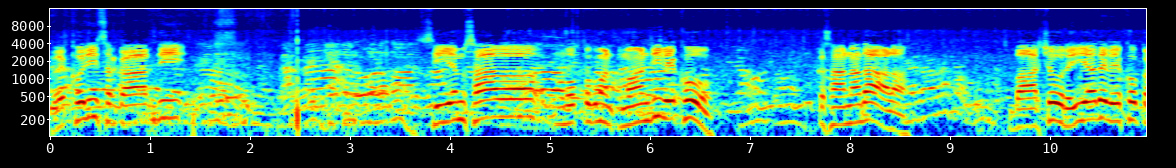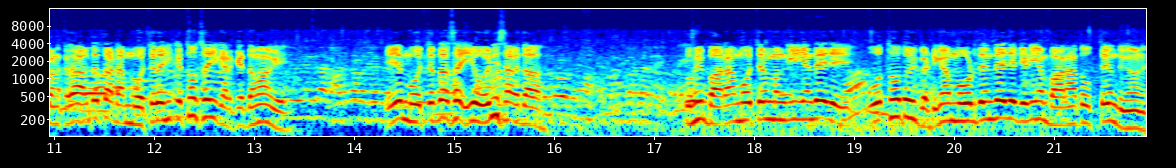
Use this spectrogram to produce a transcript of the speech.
ਵੇਖੋ ਜੀ, ਸਰਕਾਰ ਦੀ ਸੀਐਮ ਸਾਹਿਬ, ਮੁੱਖ ਭਗਵੰਤ ਮਾਨ ਜੀ ਵੇਖੋ, ਕਿਸਾਨਾਂ ਦਾ ਹਾਲ ਆ ਬਾਰਿਸ਼ ਹੋ ਰਹੀ ਆ ਤੇ ਵੇਖੋ, ਕਣਕ ਦਾ ਹਾਲ ਤੇ ਤੁਹਾਡਾ ਮੋਚਰ ਅਸੀਂ ਕਿੱਥੋਂ ਸਹੀ ਕਰਕੇ ਦਵਾਂਗੇ? ਇਹ ਮੋਚਰ ਤਾਂ ਸਹੀ ਹੋ ਹੀ ਨਹੀਂ ਸਕਦਾ। ਤੁਸੀਂ 12 ਮੋਚਰ ਮੰਗੀ ਜਾਂਦੇ ਜੇ, ਉੱਥੋਂ ਤੁਸੀਂ ਗੱਡੀਆਂ ਮੋੜ ਦਿੰਦੇ ਜੇ, ਜਿਹੜੀਆਂ 12 ਤੋਂ ਉੱਤੇ ਹੁੰਦੀਆਂ ਨੇ।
